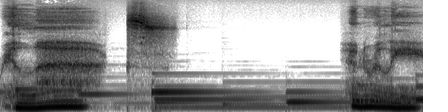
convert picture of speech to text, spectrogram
Relax and release.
